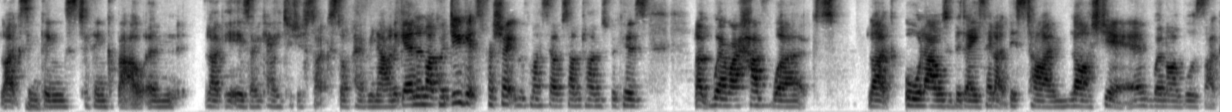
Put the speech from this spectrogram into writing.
like some things to think about and like it is okay to just like stop every now and again. And like I do get frustrated with myself sometimes because like where I have worked like all hours of the day, say like this time last year when I was like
